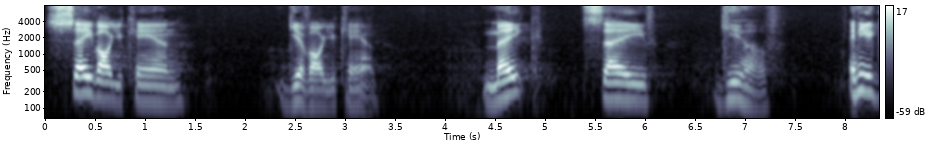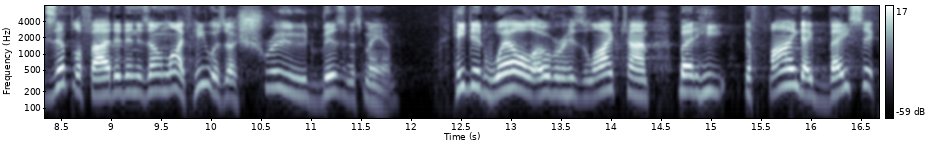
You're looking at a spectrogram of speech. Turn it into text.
save all you can, give all you can. Make, save, give. And he exemplified it in his own life. He was a shrewd businessman. He did well over his lifetime, but he defined a basic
